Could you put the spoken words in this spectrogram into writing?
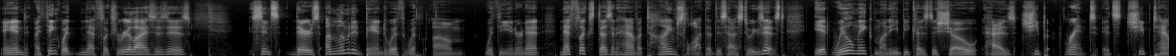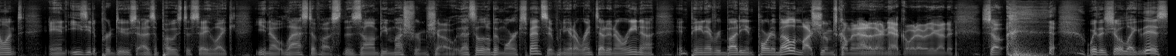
And I think what Netflix realizes is since there's unlimited bandwidth with um, with the internet, Netflix doesn't have a time slot that this has to exist. It will make money because the show has cheap rent. It's cheap talent and easy to produce as opposed to say like, you know, Last of Us, the zombie mushroom show. That's a little bit more expensive when you got to rent out an arena and paint everybody in portobello mushrooms coming out of their neck or whatever they got to. So with a show like this,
